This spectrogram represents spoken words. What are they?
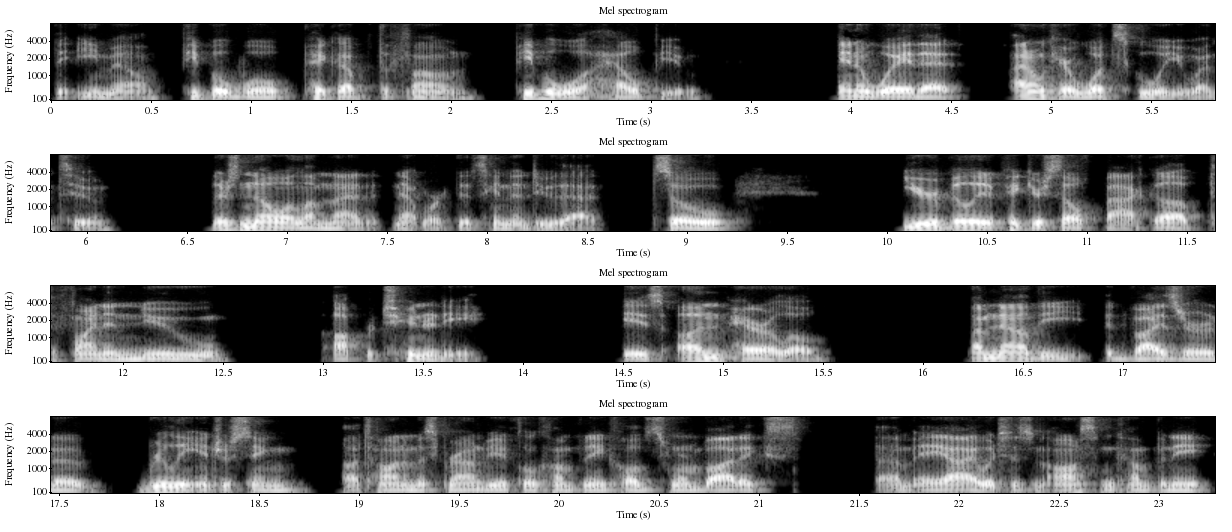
the email. People will pick up the phone. People will help you in a way that i don't care what school you went to there's no alumni network that's going to do that. So your ability to pick yourself back up to find a new opportunity is unparalleled. I'm now the advisor at a really interesting autonomous ground vehicle company called Swarmbotics um, AI, which is an awesome company.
